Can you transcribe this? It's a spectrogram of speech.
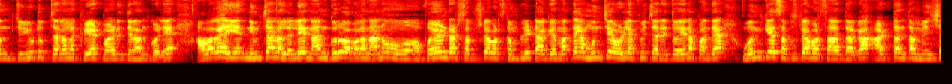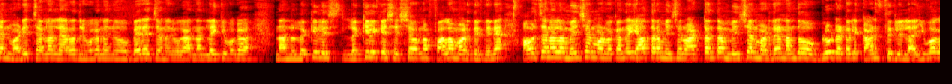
ಒಂದು ಯೂಟ್ಯೂಬ್ ಚಾನಲ್ನ ಕ್ರಿಯೇಟ್ ಮಾಡಿರ್ತೀರ ಅಂದ್ಕೊಳ್ಳಿ ಆವಾಗ ಏನು ನಿಮ್ಮ ಚಾನಲಲ್ಲಿ ನಾನು ಗುರು, ಅವಾಗ ನಾನು ಫೈವ್ ಹಂಡ್ರೆಡ್ ಸಬ್ಸ್ಕ್ರೈಬರ್ಸ್ ಕಂಪ್ಲೀಟ್ ಆಗಿ, ಮತ್ತು ಮುಂಚೆ ಒಳ್ಳೆ ಫ್ಯೂಚರ್ ಇತ್ತು. ಏನಪ್ಪ ಅಂದರೆ ಒನ್ ಕೆ ಸಬ್ಸ್ಕ್ರೈಬರ್ಸ್ ಆದಾಗ ಅಟ್ ಅಂತ ಮೆನ್ಷನ್ ಮಾಡಿ ಚಾನಲ್ ಯಾರಾದರೂ ಇವಾಗ ನಾನು ಬೇರೆ ಚಾನಲ್ ಇವಾಗ ನಾನು ಲೈಕ್ ಇವಾಗ ನಾನು ಲಕ್ಕಿ ಲಿಸ್ ಲಕ್ಕಿ ಲಿಕೆ ಅವ್ರನ್ನ ಫಾಲೋ ಮಾಡ್ತಿರ್ತೀನಿ. ಅವ್ರ ಚಾನಲ್ನ ಮೆನ್ಷನ್ ಮಾಡಬೇಕಂದ್ರೆ ಯಾವ ಥರ ಮೆನ್ಷನ್ ಅಟ್ ಅಂತ ಮೆನ್ಷನ್ ಮಾಡಿದ್ರೆ ನಂದು ಬ್ಲೂ ಡಾಟಲ್ಲಿ ಕಾಣಿಸ್ತಿರ್ಲಿಲ್ಲ. ಇವಾಗ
